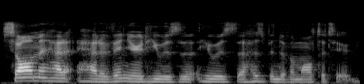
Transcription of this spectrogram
Solomon had had a vineyard, he was the he was the husband of a multitude.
